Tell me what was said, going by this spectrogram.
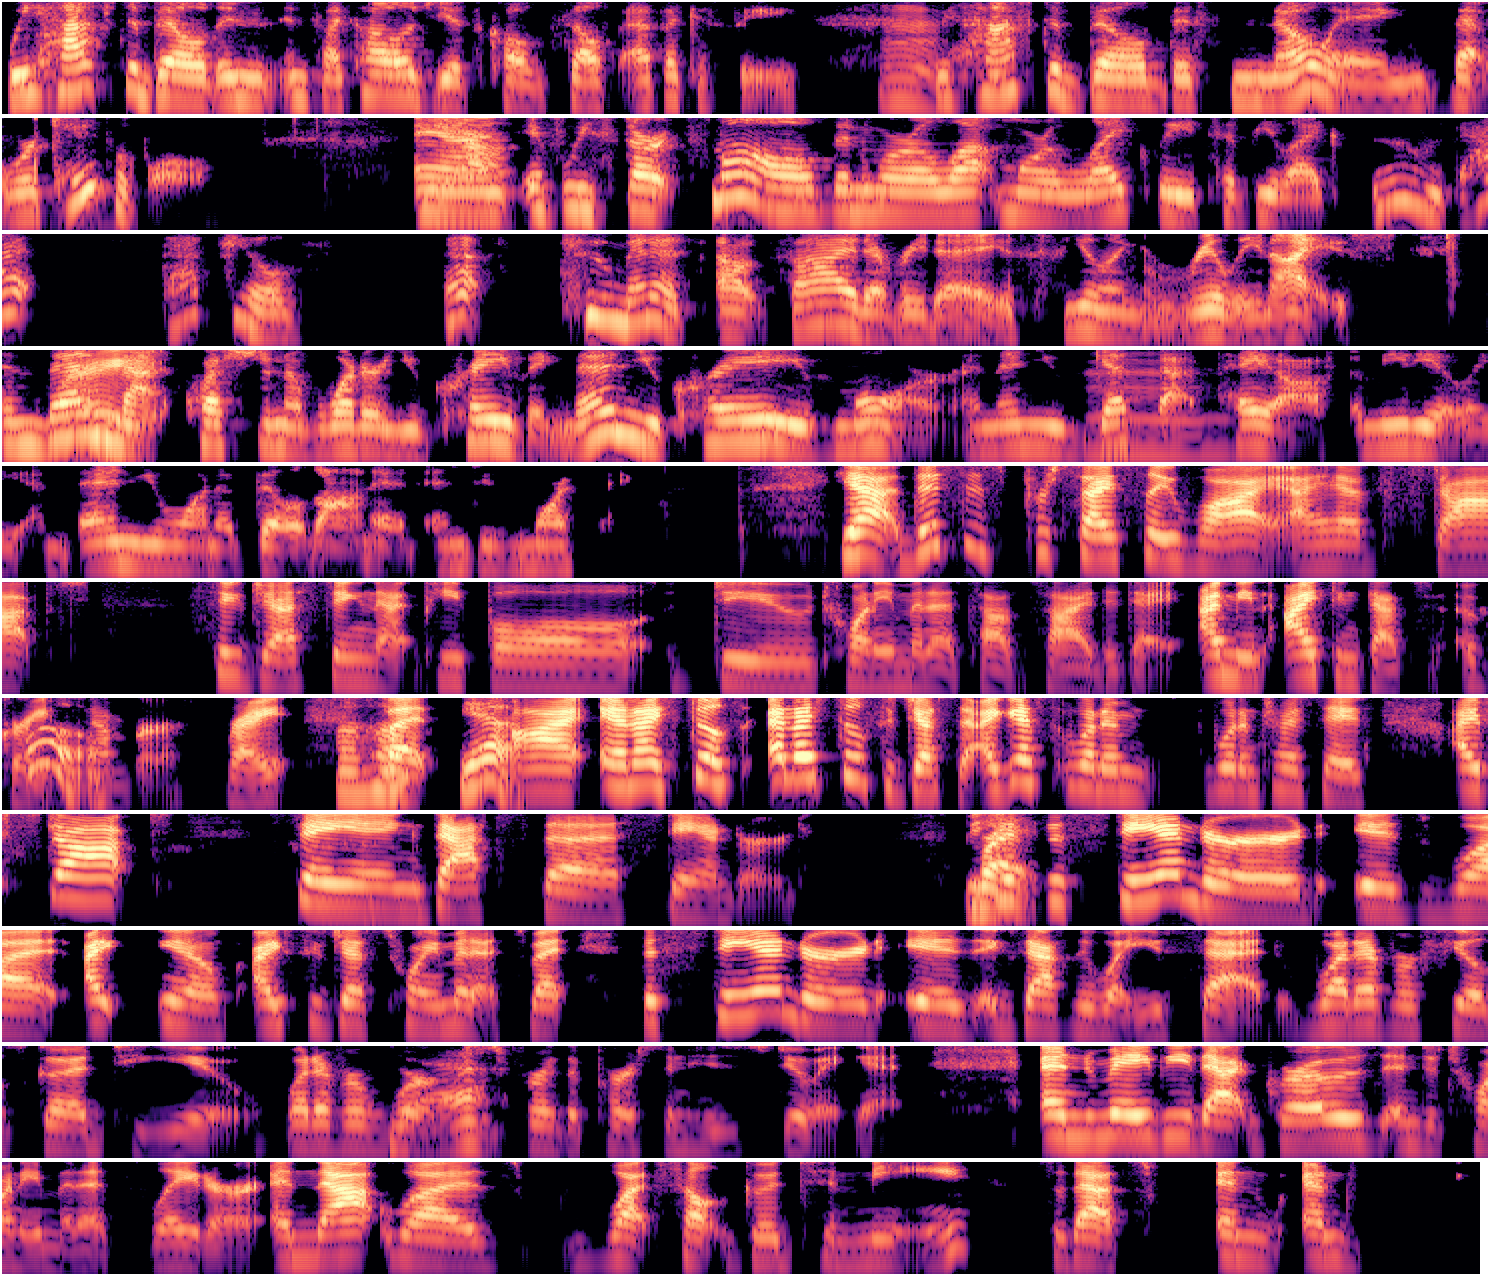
we have to build in, in psychology it's called self-efficacy mm. we have to build this knowing that we're capable and yeah. if we start small then we're a lot more likely to be like ooh that that feels that two minutes outside every day is feeling really nice. And then right. that question of what are you craving? Then you crave more and then you get mm. that payoff immediately. And then you want to build on it and do more things. Yeah, this is precisely why I have stopped suggesting that people do 20 minutes outside a day. I mean, I think that's a great oh. number, right? Uh-huh. But yeah. I and I still and I still suggest that. I guess what I'm what I'm trying to say is I've stopped saying that's the standard because right. the standard is what I, you know, I suggest 20 minutes, but the standard is exactly what you said whatever feels good to you, whatever works yeah. for the person who's doing it. And maybe that grows into 20 minutes later. And that was what felt good to me. So that's, and, and,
